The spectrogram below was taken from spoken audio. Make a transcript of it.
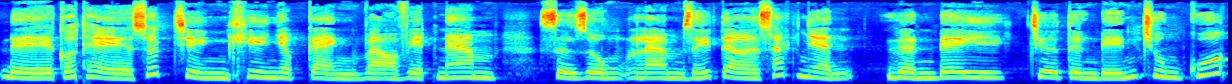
để có thể xuất trình khi nhập cảnh vào Việt Nam sử dụng làm giấy tờ xác nhận gần đây chưa từng đến Trung Quốc.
